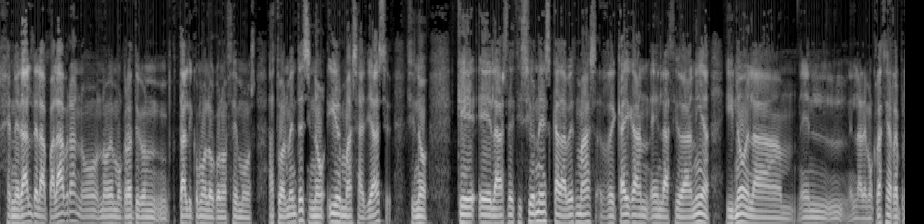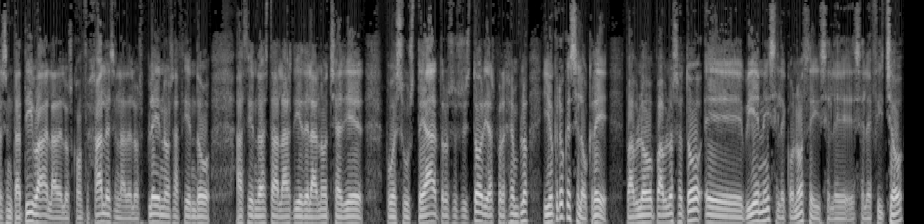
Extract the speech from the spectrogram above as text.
general de la palabra, no, no democrático tal y como lo conocemos actualmente, sino ir más allá, si- sino que eh, las decisiones cada vez más recaigan en la ciudadanía y no en la, en, en la democracia representativa, en la de los concejales, en la de los plenos, haciendo, haciendo hasta las 10 de la noche ayer pues sus teatros, sus historias, por ejemplo, y yo creo que se lo cree. Pablo, Pablo Soto eh, viene y se le conoce y se le, se le fichó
